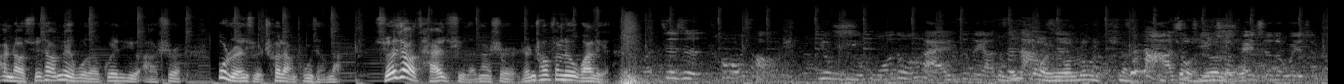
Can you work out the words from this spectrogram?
按照学校内部的规矩啊，是不允许车辆通行的。学校采取的呢是人车分流管理。我这是操场，用地活动孩子的呀，这哪是这哪是停车开车的位置呢？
